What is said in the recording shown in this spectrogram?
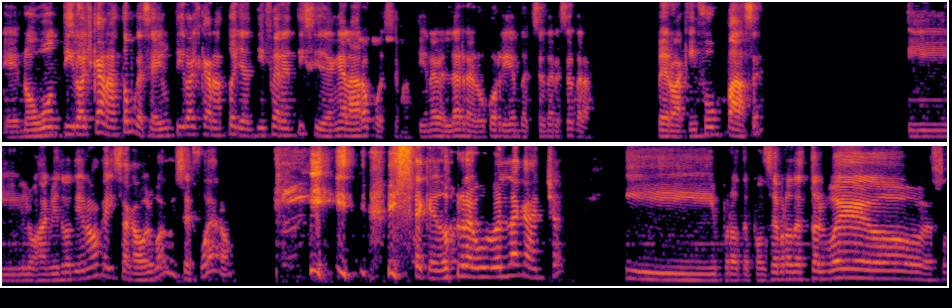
Eh, no hubo un tiro al canasto, porque si hay un tiro al canasto ya es diferente y si den el aro, pues se mantiene ¿verdad? el reloj corriendo, etcétera, etcétera. Pero aquí fue un pase y los árbitros dijeron, ok, se acabó el juego y se fueron. y, se quedó un revuelo en la cancha y Ponce protestó el juego. Eso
